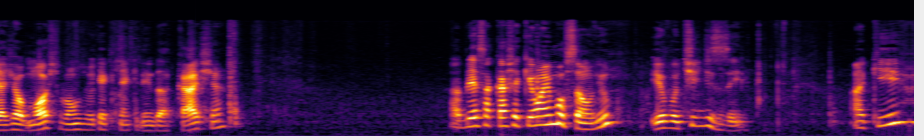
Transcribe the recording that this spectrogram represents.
Já já eu mostro, vamos ver o que, é que tem aqui dentro da caixa. Abrir essa caixa aqui é uma emoção, viu? Eu vou te dizer. Aqui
